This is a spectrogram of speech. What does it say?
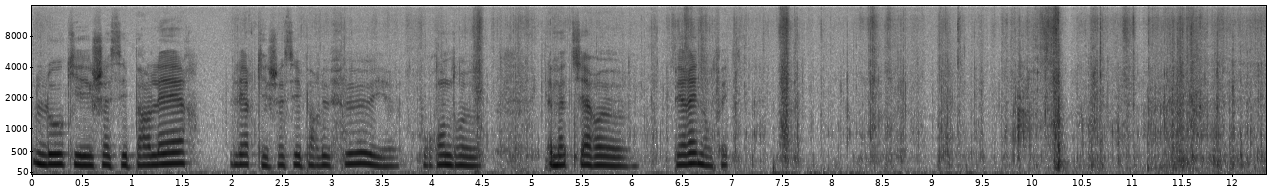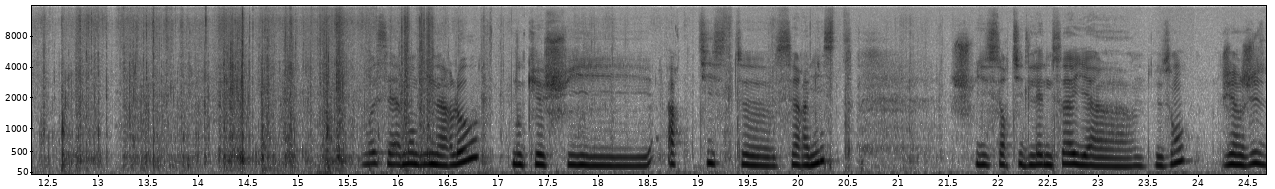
l'eau qui est chassée par l'air, l'air qui est chassé par le feu, et euh, pour rendre la matière pérenne en fait. Moi c'est Amandine Arlot, donc euh, je suis artiste euh, céramiste. Je suis sortie de l'ENSA il y a deux ans. Je viens juste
